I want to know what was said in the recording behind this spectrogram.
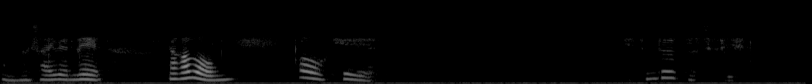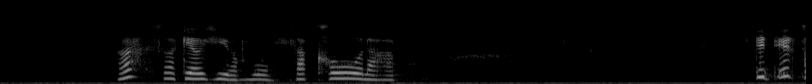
ผมมาใช้เป็นนี่นะครับผม โอเคฮะสเกลขี่บางมุมสักครู่นะครับดิดอิส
